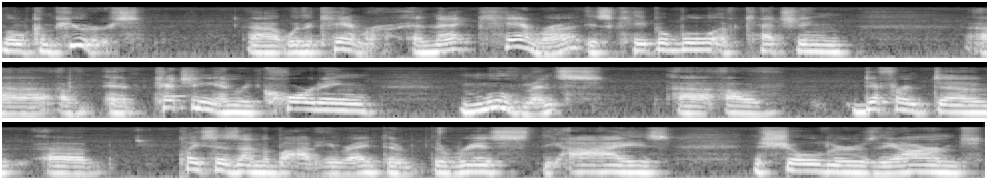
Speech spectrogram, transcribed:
little computers uh, with a camera. And that camera is capable of catching, uh, of, uh, catching and recording movements uh, of different uh, places on the body, right? The, the wrists, the eyes, the shoulders, the arms,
